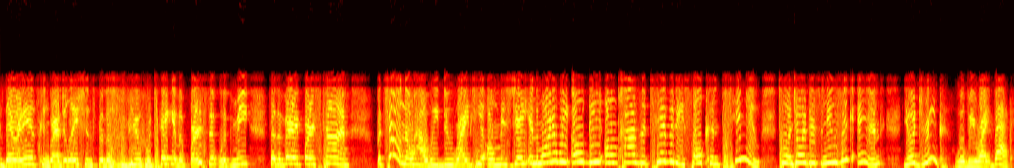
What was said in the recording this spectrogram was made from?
There it is. Congratulations for those of you who taken the first sip with me for the very first time. But y'all know how we do right here on Miss J in the morning. We OD on positivity. So continue to enjoy this music and your drink. We'll be right back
